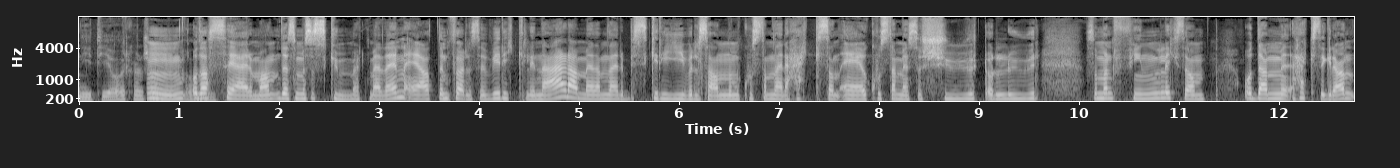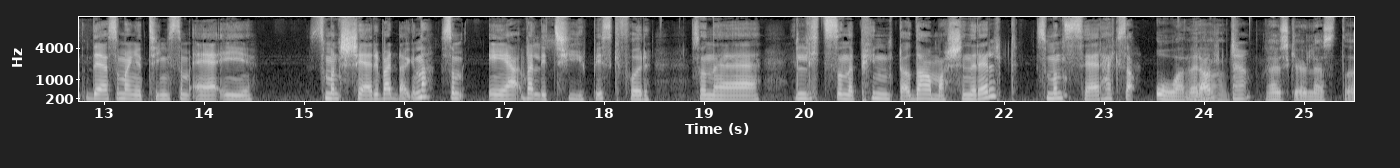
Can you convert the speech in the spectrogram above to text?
ni-ti år, kanskje. Mm, og da ser man Det som er så skummelt med den, er at den føles virkelig nær da, med de der beskrivelsene om hvordan de der heksene er, og hvordan de er så skjult og lur. Så man finner liksom Og de heksegran, det er så mange ting som er i Som man ser i hverdagen, da. Som er veldig typisk for sånne litt sånne pynta damer generelt. Så man ser heksa overalt. Ja. Jeg husker jeg leste,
